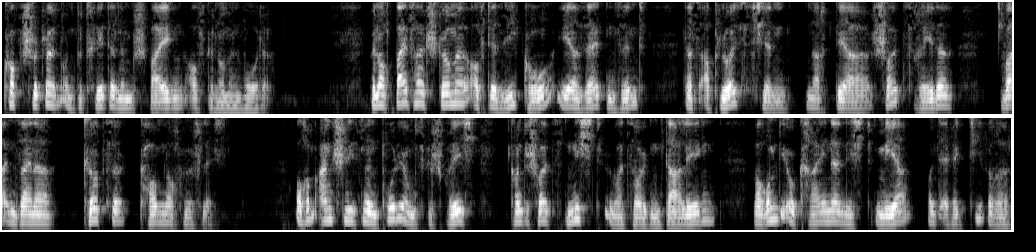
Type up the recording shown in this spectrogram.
Kopfschütteln und betretenem Schweigen aufgenommen wurde. Wenn auch Beifallstürme auf der SIKO eher selten sind, das Applausschen nach der Scholz-Rede war in seiner Kürze kaum noch höflich. Auch im anschließenden Podiumsgespräch konnte Scholz nicht überzeugend darlegen, warum die Ukraine nicht mehr und effektivere,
